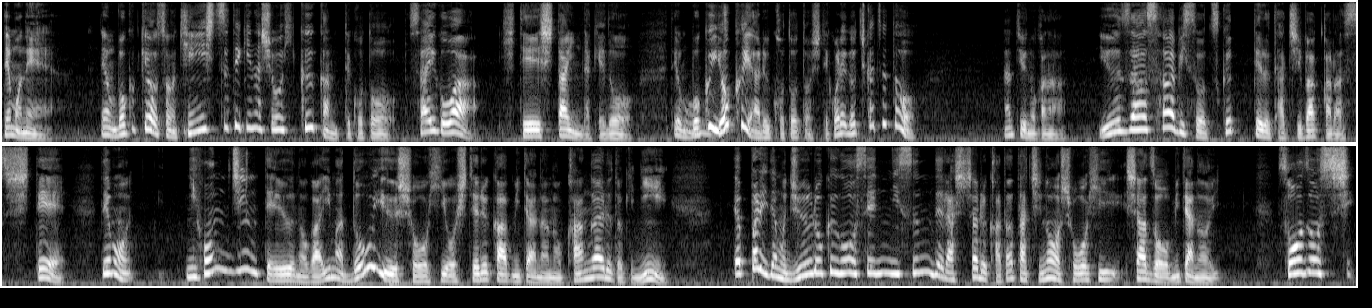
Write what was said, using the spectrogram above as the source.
でもね、でも僕今日その均質的な消費空間ってことを最後は否定したいんだけど、でも僕よくやることとして、これどっちかというと、なんていうのかな、ユーザーサービスを作ってる立場からして、でも、日本人っていうのが今どういう消費をしてるかみたいなのを考えるときに、やっぱりでも16号線に住んでらっしゃる方たちの消費者像みたいなのを想像し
